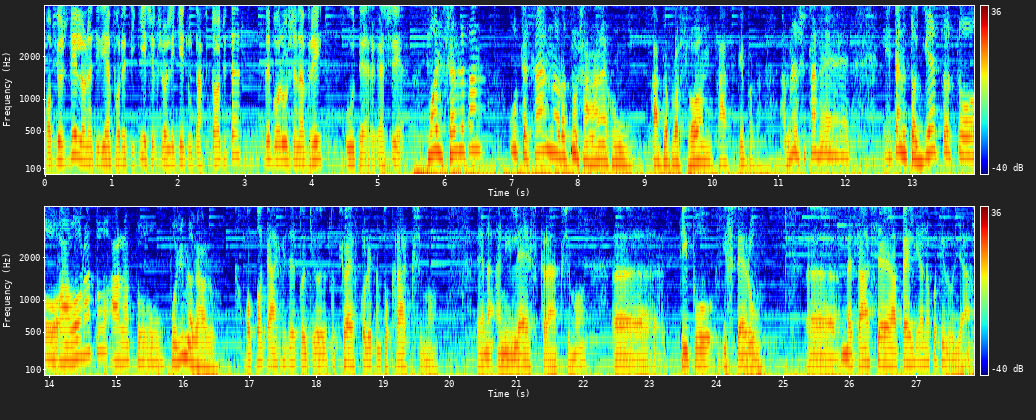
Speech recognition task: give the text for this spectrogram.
Όποιος δήλωνε τη διαφορετική σεξουαλική του ταυτότητα δεν μπορούσε να βρει ούτε εργασία. Μόλις έβλεπαν, ούτε καν ρωτούσαν αν έχουν κάποιο προσόν, κάτι τίποτα. Αμέσως ήταν, ήταν το γκέτο το αόρατο, αλλά το πολύ μεγάλο. Οπότε άρχιζε το, το πιο εύκολο ήταν το κράξιμο. Ένα ανηλές κράξιμο ε, τύπου υφτερού. Ε, μετά σε απέλυαν από τη δουλειά.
